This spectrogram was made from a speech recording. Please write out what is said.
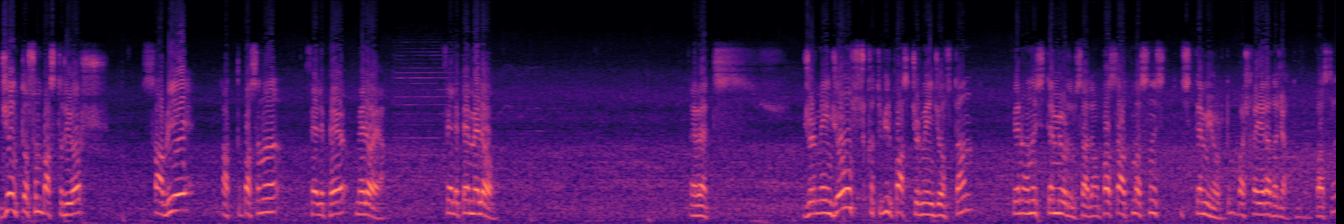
Cenk Tosun bastırıyor. Sabri attı pasını Felipe Melo'ya. Felipe Melo. Evet. Jermaine Jones kötü bir pas Jermaine Jones'tan. Ben onu istemiyordum zaten. O pası atmasını istemiyordum. Başka yere atacaktım pası.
